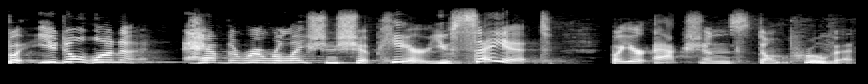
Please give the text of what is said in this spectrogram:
But you don't want to have the real relationship here. You say it, but your actions don't prove it.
